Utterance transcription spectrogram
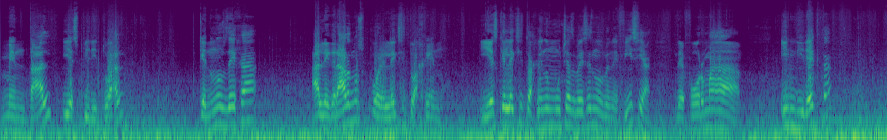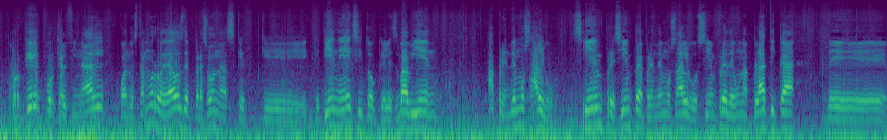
mental y espiritual que no nos deja alegrarnos por el éxito ajeno. Y es que el éxito ajeno muchas veces nos beneficia de forma indirecta. ¿Por qué? Porque al final cuando estamos rodeados de personas que, que, que tienen éxito, que les va bien, aprendemos algo. Siempre, siempre aprendemos algo. Siempre de una plática, de,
